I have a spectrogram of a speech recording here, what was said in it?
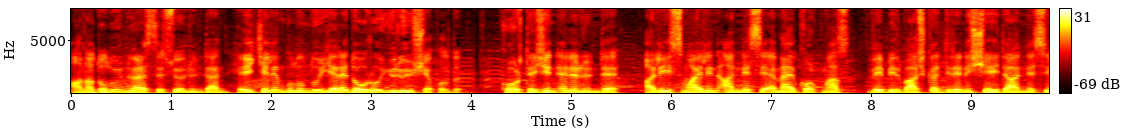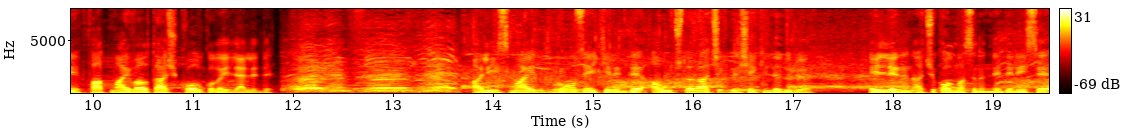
Anadolu Üniversitesi önünden heykelin bulunduğu yere doğru yürüyüş yapıldı. Kortejin en önünde Ali İsmail'in annesi Emel Korkmaz ve bir başka direniş şehidi annesi Fatma Ayvalıtaş kol kola ilerledi. Ali İsmail bronz heykelinde avuçları açık bir şekilde duruyor. Ellerinin açık olmasının nedeni ise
